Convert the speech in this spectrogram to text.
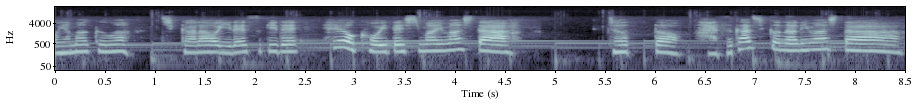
お山くんは力を入れすぎで屁をこいてしまいました。ちょっと恥ずかしくなりました。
